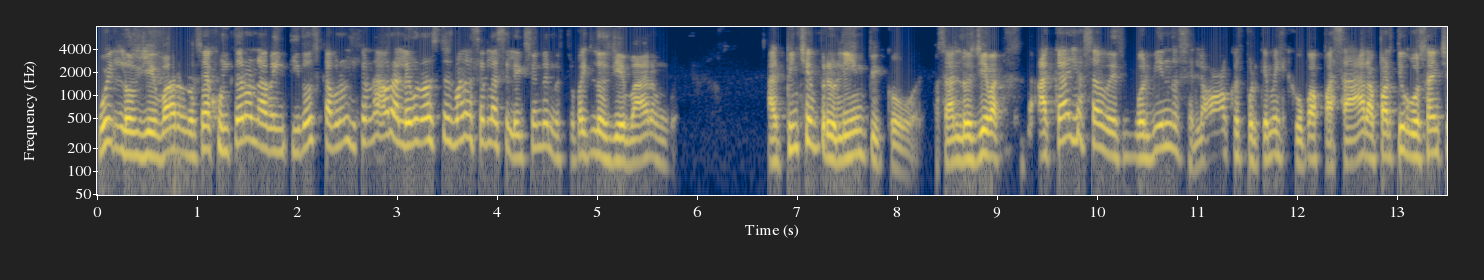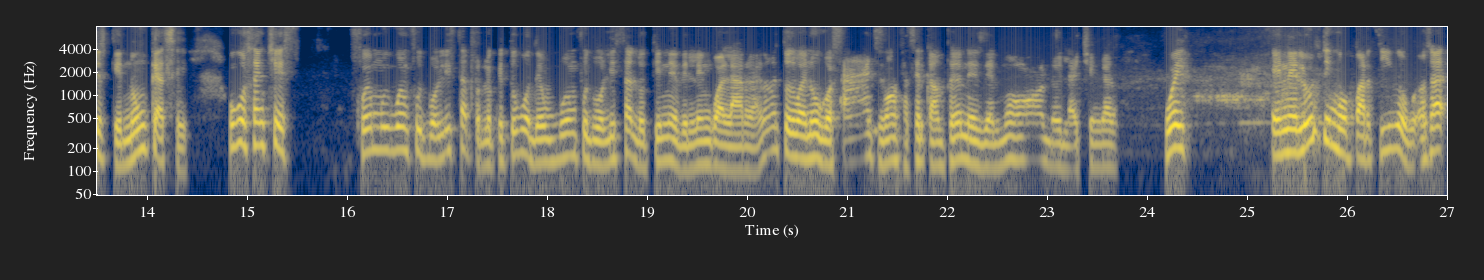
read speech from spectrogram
Güey, los llevaron. O sea, juntaron a 22 cabrones dijeron, ahora, ahora ustedes van a hacer la selección de nuestro país. Los llevaron, güey. Al pinche preolímpico, güey. O sea, los lleva. Acá, ya sabes, volviéndose locos, porque México va a pasar? Aparte, Hugo Sánchez, que nunca se. Hugo Sánchez fue muy buen futbolista, pero lo que tuvo de un buen futbolista lo tiene de lengua larga, ¿no? Entonces, bueno, Hugo Sánchez, vamos a ser campeones del mundo y la chingada. Güey, en el último partido, güey, o sea,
